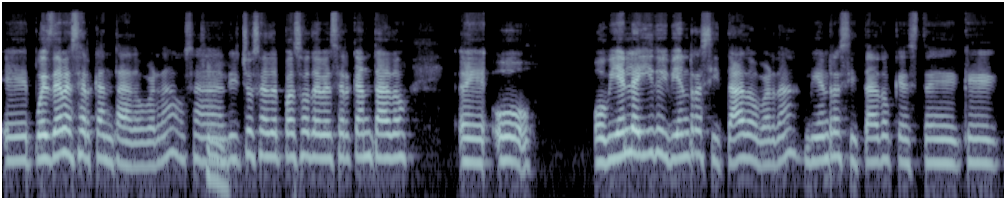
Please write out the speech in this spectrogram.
eh, pues debe ser cantado, ¿verdad? O sea, dicho sea de paso, debe ser cantado eh, o, o, bien leído y bien recitado, ¿verdad? Bien recitado, que, esté, que,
